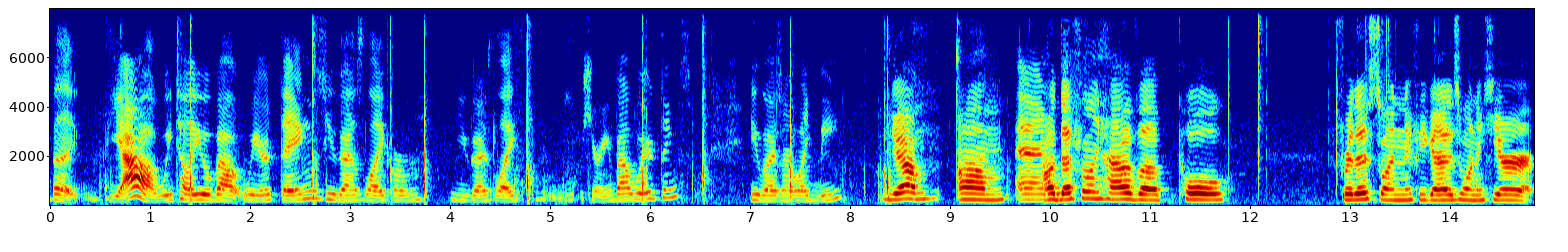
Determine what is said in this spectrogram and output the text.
But yeah, we tell you about weird things you guys like or you guys like hearing about weird things. You guys are like me. Yeah. Um, And I'll definitely have a poll for this one if you guys want to hear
